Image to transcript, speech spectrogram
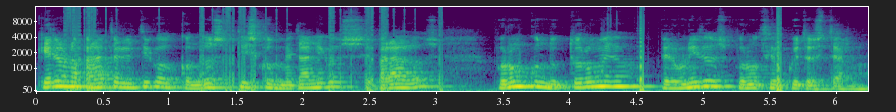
que era un aparato eléctrico con dos discos metálicos separados por un conductor húmedo, pero unidos por un circuito externo.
